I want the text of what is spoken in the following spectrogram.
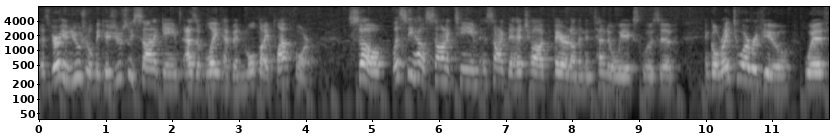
that's very unusual because usually Sonic games, as of late, have been multi-platform. So, let's see how Sonic Team and Sonic the Hedgehog fared on the Nintendo Wii exclusive, and go right to our review with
